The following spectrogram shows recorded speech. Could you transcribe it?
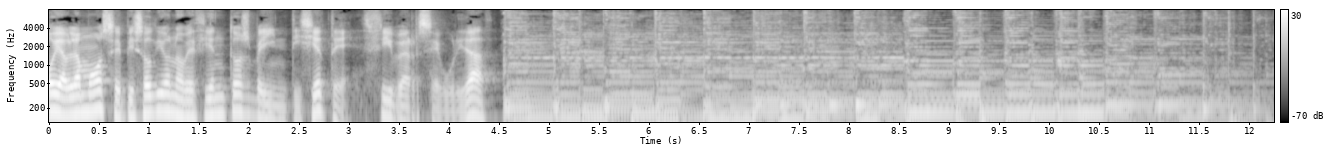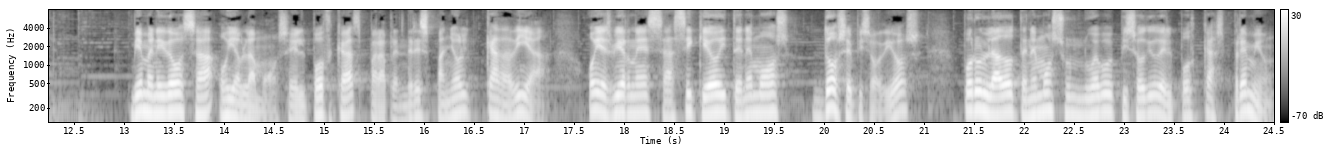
Hoy hablamos episodio 927, ciberseguridad. Bienvenidos a Hoy Hablamos, el podcast para aprender español cada día. Hoy es viernes, así que hoy tenemos dos episodios. Por un lado tenemos un nuevo episodio del podcast Premium.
